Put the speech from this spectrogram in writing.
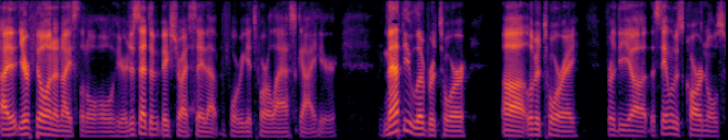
I, you're filling a nice little hole here. Just had to make sure I say that before we get to our last guy here. Matthew Liberatore, uh, Liberatore for the uh, the St. Louis Cardinals.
